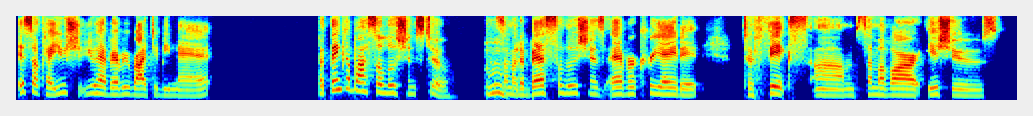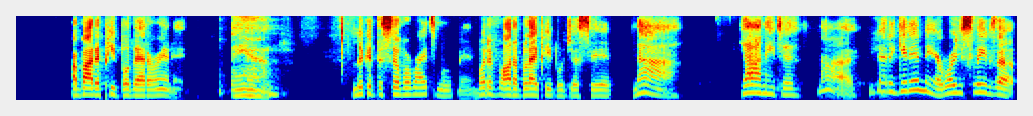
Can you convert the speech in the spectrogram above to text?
it's okay. You should you have every right to be mad. But think about solutions too. Mm. Some of the best solutions ever created to fix um, some of our issues are by the people that are in it. Man, Look at the civil rights movement. What if all the black people just said, nah, y'all need to, nah, you got to get in there, roll your sleeves up.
